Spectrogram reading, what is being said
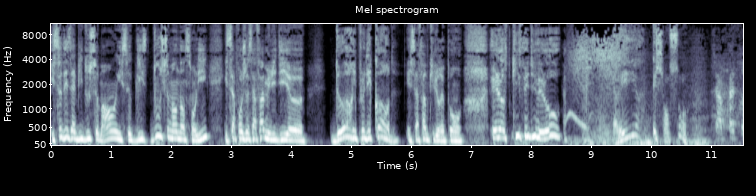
il se déshabille doucement, il se glisse doucement dans son lit, il s'approche de sa femme et lui dit euh, dehors il pleut des cordes et sa femme qui lui répond et l'autre qui fait du vélo? Rire et chanson. C'est un prêtre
